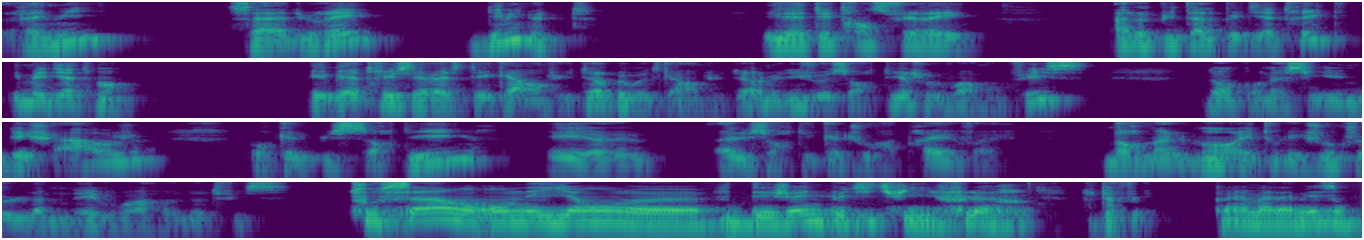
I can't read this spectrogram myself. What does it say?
Rémi, ça a duré 10 minutes. Il a été transféré à l'hôpital pédiatrique immédiatement. Et Béatrice est restée 48 heures, puis au bout de 48 heures, elle me dit, je veux sortir, je veux voir mon fils. Donc, on a signé une décharge pour qu'elle puisse sortir. Et elle est sortie quatre jours après, normalement, et tous les jours, je l'amenais voir euh, notre fils. Tout ça en, ayant euh, déjà une petite fille, Fleur. Tout à fait. Quand même à la maison.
